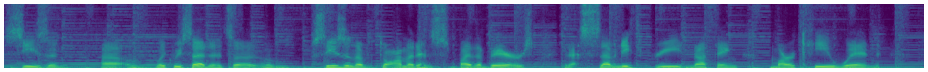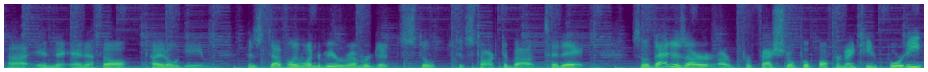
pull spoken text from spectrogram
season. Uh, like we said, it's a, a, season of dominance by the Bears and that 73 nothing marquee win uh, in the NFL title game is definitely one to be remembered that still gets talked about today. So that is our, our professional football for 1940.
